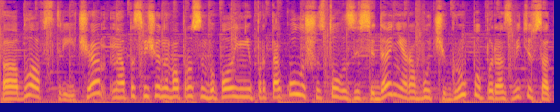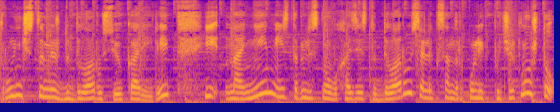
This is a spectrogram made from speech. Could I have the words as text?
Э, была встреча, э, посвященная вопросам выполнения протокола шестого заседания заседание рабочей группы по развитию сотрудничества между Беларусью и Карелией. И на ней министр лесного хозяйства Беларуси Александр Кулик подчеркнул, что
